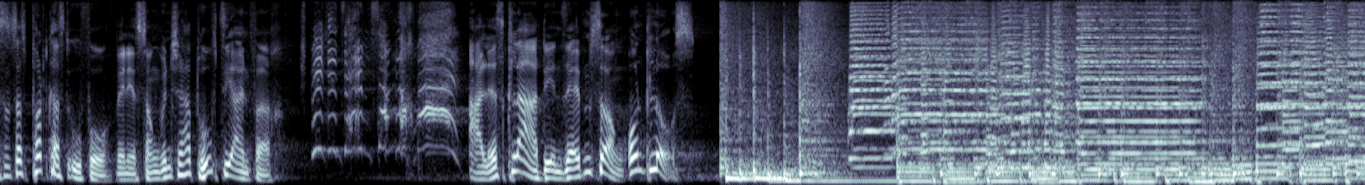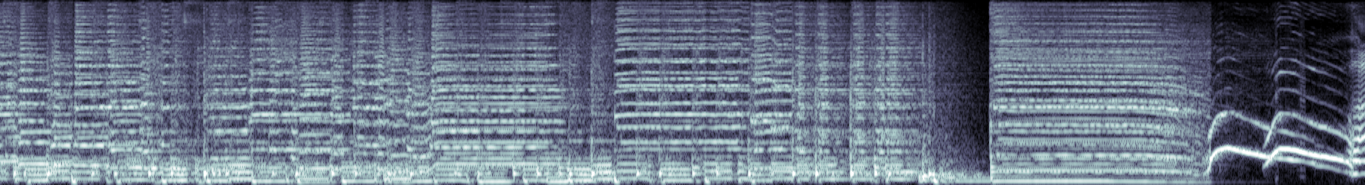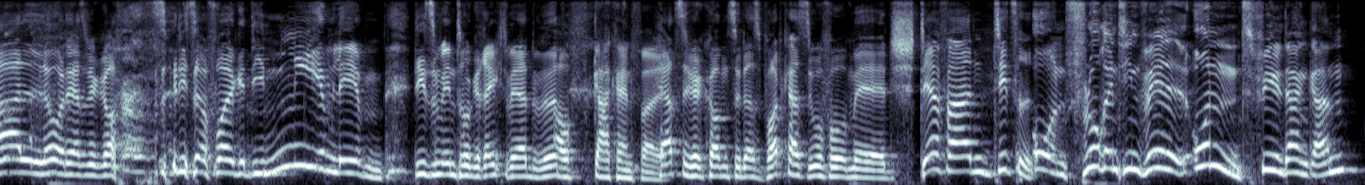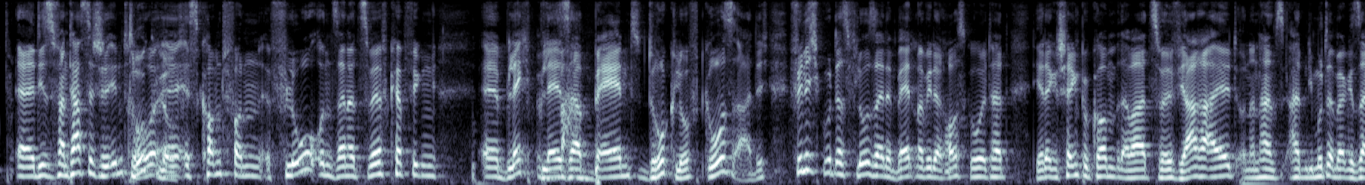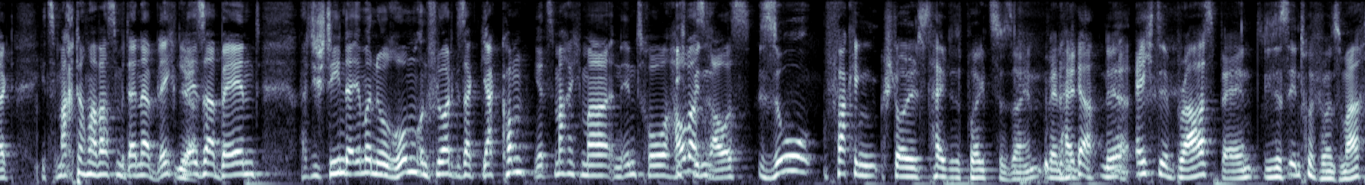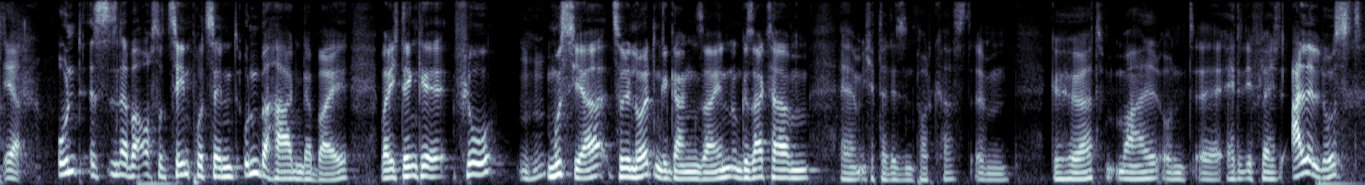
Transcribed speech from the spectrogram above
Das ist das Podcast UFO. Wenn ihr Songwünsche habt, ruft sie einfach. Spielt denselben Song nochmal! Alles klar, denselben Song und los. Hallo und herzlich willkommen zu dieser Folge, die nie im Leben diesem Intro gerecht werden wird. Auf gar keinen Fall. Herzlich willkommen zu das Podcast UFO mit Stefan Titzel. und Florentin Will und vielen Dank an. Äh, dieses fantastische Intro, äh, es kommt von Flo und seiner zwölfköpfigen äh, Blechbläser-Band Druckluft. Großartig. Finde ich gut, dass Flo seine Band mal wieder rausgeholt hat. Die hat er geschenkt bekommen, da war er zwölf Jahre alt und dann hat, hat die Mutter immer gesagt, jetzt mach doch mal was mit deiner Blechbläser-Band. Die stehen da immer nur rum und Flo hat gesagt, ja komm, jetzt mache ich mal ein Intro, hau Ich was bin raus. So fucking stolz, Teil dieses Projekts zu sein, wenn halt Ja, eine ja. echte Brassband dieses Intro für uns macht. Ja. Und es sind aber auch so 10% Unbehagen dabei, weil ich denke, Flo Mhm. muss ja zu den Leuten gegangen sein und gesagt haben, ähm, ich habe da diesen Podcast ähm, gehört mal und äh, hättet ihr vielleicht alle Lust,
